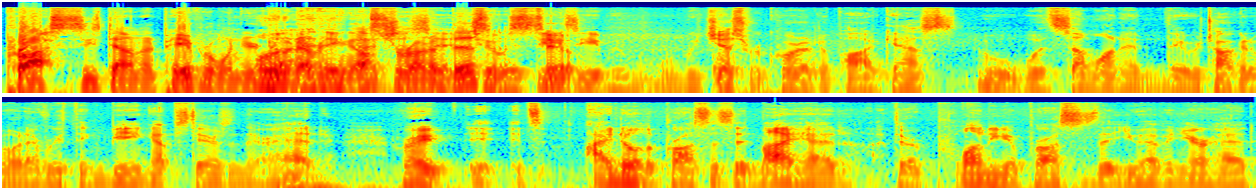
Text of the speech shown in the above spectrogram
processes down on paper when you're Well, doing I everything else to run a business Too. too, It's easy. We, we just recorded a podcast with someone, and they were talking about everything being upstairs in their head. Right? It's I know the process in my head. There are plenty of processes that you have in your head.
